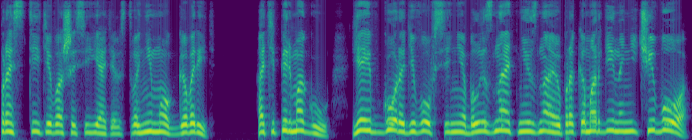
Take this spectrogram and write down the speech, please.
Простите, ваше сиятельство, не мог говорить. А теперь могу. Я и в городе вовсе не был, и знать не знаю про Камардина ничего.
